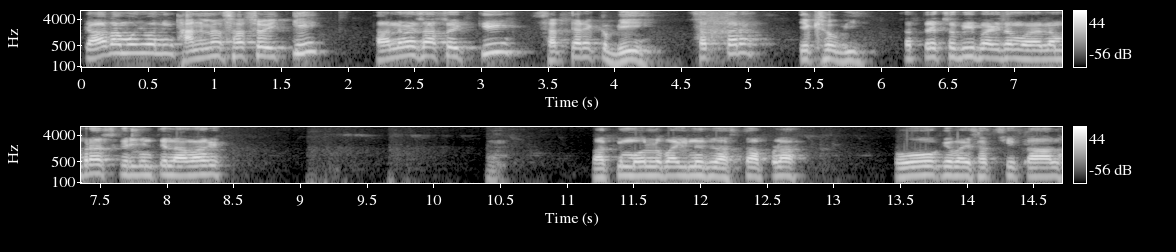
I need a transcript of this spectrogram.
ਕਿਆ ਦਾ ਮੂੰਹ ਨਹੀਂ 98721 98721 7120 70 120 7120 ਬਾਈ ਦਾ ਮੋਬਾਈਲ ਨੰਬਰ ਆ ਸਕਰੀਨ ਤੇ ਲਾਵਾਂਗੇ। ਬਾਕੀ ਮੁੱਲ ਬਾਈ ਨੇ ਦੱਸਤਾ ਆਪਣਾ। ਓਕੇ ਬਾਈ ਸਤਿ ਸ਼੍ਰੀ ਅਕਾਲ।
